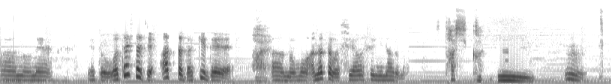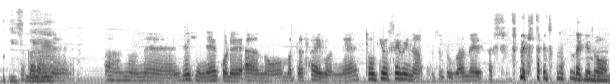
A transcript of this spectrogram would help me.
あのね、えっと、私たち会っただけで、はい。あの、もうあなたは幸せになるの。確かうん。うん。ですだからね、ね。あのね、ぜひね、これ、あの、また最後にね、東京セミナーをちょっとご案内させていただきたいと思うんだけど、うん。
